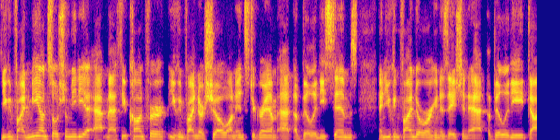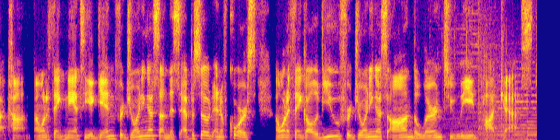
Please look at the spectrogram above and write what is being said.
You can find me on social media at Matthew Confer. You can find our show on Instagram at Abilitie Sims, and you can find our organization at abilitie.com. I want to thank Nancy again for joining us on this episode. And of course, I want to thank all of you for joining us on the Learn to Lead podcast.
